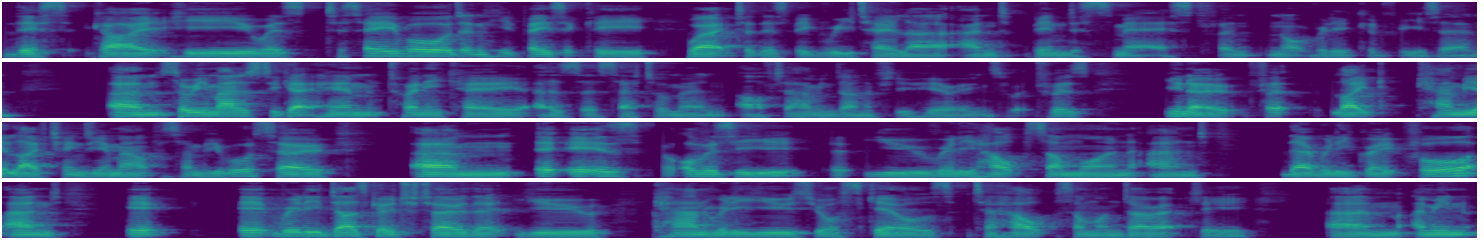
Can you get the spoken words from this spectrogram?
This guy, he was disabled and he'd basically worked at this big retailer and been dismissed for not really a good reason. Um, so we managed to get him 20k as a settlement after having done a few hearings, which was you know, for, like can be a life changing amount for some people. So um, it, is obviously you really help someone and they're really grateful, and it it really does go to show that you can really use your skills to help someone directly. Um, I mean,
